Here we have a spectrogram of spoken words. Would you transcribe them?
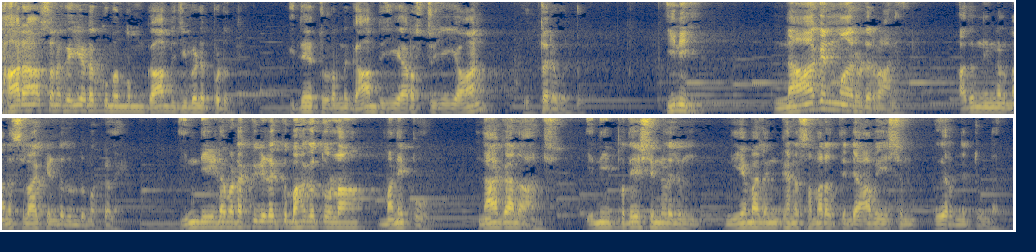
ധാരാസന കൈയടക്കുമെന്നും ഗാന്ധിജി വെളിപ്പെടുത്തി. ഇതേ തുടർന്ന് ഗാന്ധിജിയെ അറസ്റ്റ് ചെയ്യാൻ ഉത്തരവിട്ടു. ഇനി നാഗന്മാരുടെ റാണി. അതും നിങ്ങൾ മനസ്സിലാക്കേണ്ടതുണ്ട് മക്കളെ. ഇന്ത്യയുടെ വടക്ക് കിഴക്ക് ഭാഗത്തുള്ള മണിപ്പൂർ നാഗാലാൻഡ് എന്നീ പ്രദേശങ്ങളിലും നിയമലംഘന സമരത്തിന്റെ ആവേശം ഉയർന്നിട്ടുണ്ട്.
